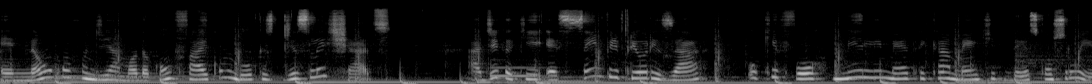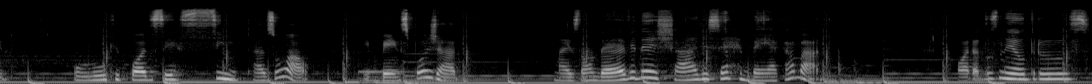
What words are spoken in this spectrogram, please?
é não confundir a moda Confai com looks desleixados. A dica aqui é sempre priorizar o que for milimetricamente desconstruído. O look pode ser sim casual e bem despojado, mas não deve deixar de ser bem acabado. Hora dos neutros.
